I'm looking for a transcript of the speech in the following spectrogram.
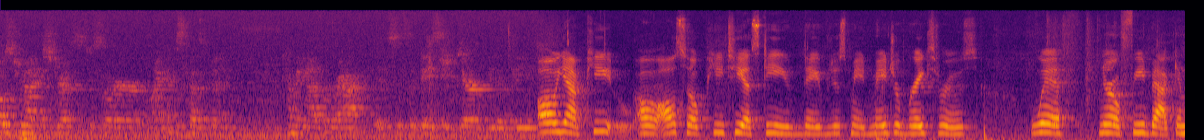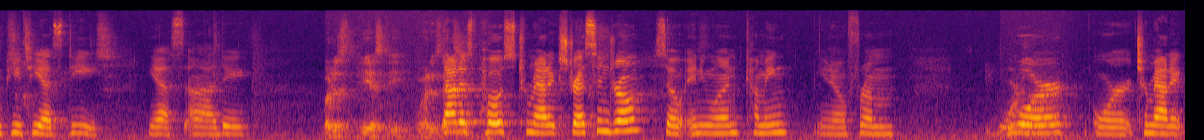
post-traumatic stress disorder, my ex-husband coming out of Iraq, this is a basic therapy that they use. Oh, yeah, P, oh, also PTSD, they've just made major breakthroughs with neurofeedback and PTSD. Yes, uh, they, What is PSD? What is that that? is post-traumatic stress syndrome, so anyone coming, you know, from war or traumatic,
